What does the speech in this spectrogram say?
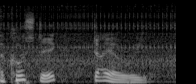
Acoustic Diary.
